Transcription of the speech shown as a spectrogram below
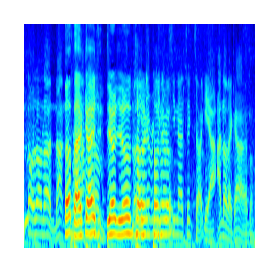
No, no, no, not, not that guy. him. You know? You know what I'm No, talking, you never, you talking never about? seen that TikTok? Yeah, I know that guy. I know.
